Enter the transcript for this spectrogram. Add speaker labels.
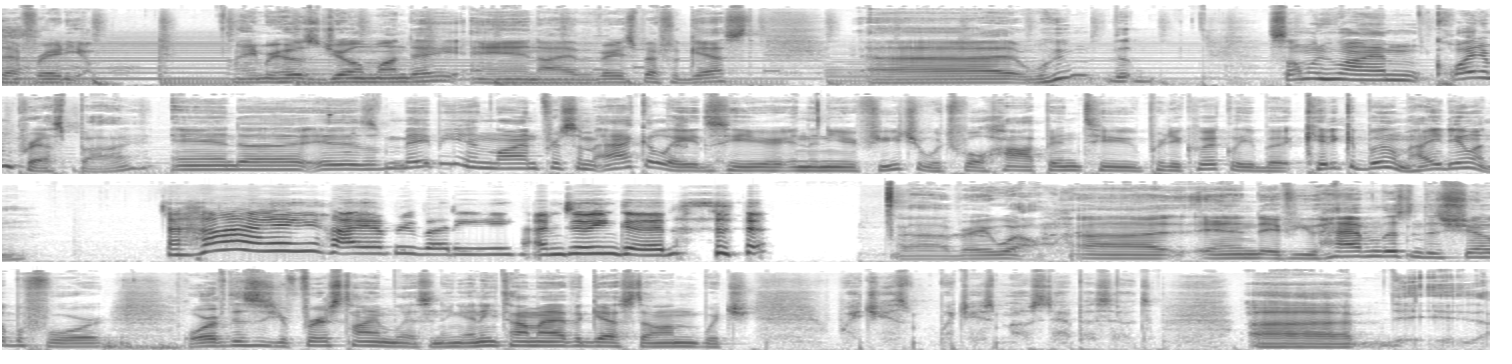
Speaker 1: RSF Radio. I'm your host, Joe Monday, and I have a very special guest, uh, who, the, someone who I am quite impressed by, and uh, is maybe in line for some accolades here in the near future, which we'll hop into pretty quickly. But Kitty Kaboom, how you doing?
Speaker 2: Uh, hi, hi everybody. I'm doing good.
Speaker 1: Uh, very well. Uh, and if you haven't listened to the show before, or if this is your first time listening, anytime I have a guest on, which which is which is most episodes, uh,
